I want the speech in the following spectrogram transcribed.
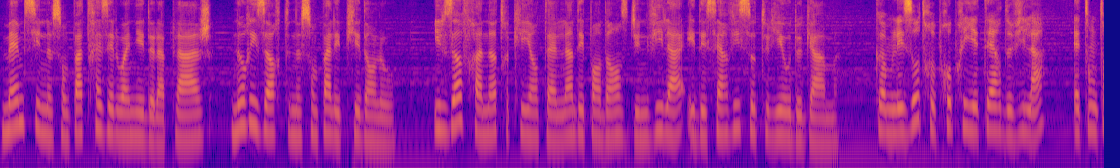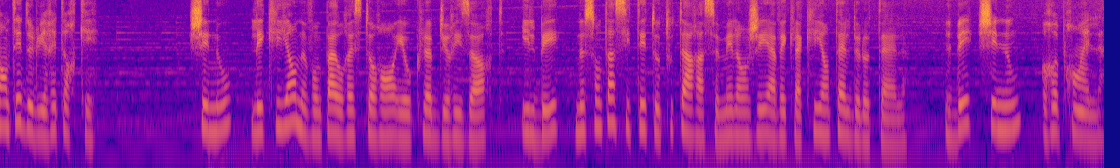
Même s'ils ne sont pas très éloignés de la plage, nos resorts ne sont pas les pieds dans l'eau. Ils offrent à notre clientèle l'indépendance d'une villa et des services hôteliers haut de gamme. Comme les autres propriétaires de villas, est-on tenté de lui rétorquer. Chez nous, les clients ne vont pas au restaurant et au club du resort, ils B, ne sont incités tôt ou tard à se mélanger avec la clientèle de l'hôtel. B, chez nous, reprend elle.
